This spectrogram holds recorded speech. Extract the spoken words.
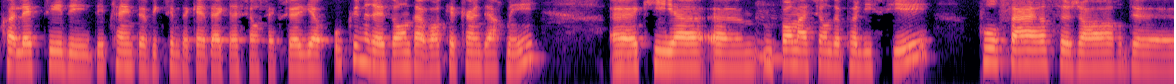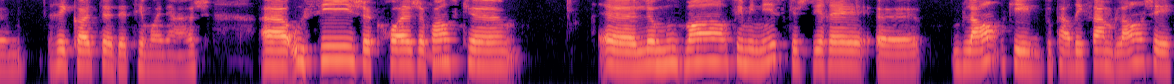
collecter des, des, plaintes de victimes d'agression sexuelle. Il n'y a aucune raison d'avoir quelqu'un d'armé qui a une mm-hmm. formation de policier pour faire ce genre de récolte de témoignages. Euh, aussi, je crois, je pense que euh, le mouvement féministe, que je dirais euh, blanc, qui est par des femmes blanches, et,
